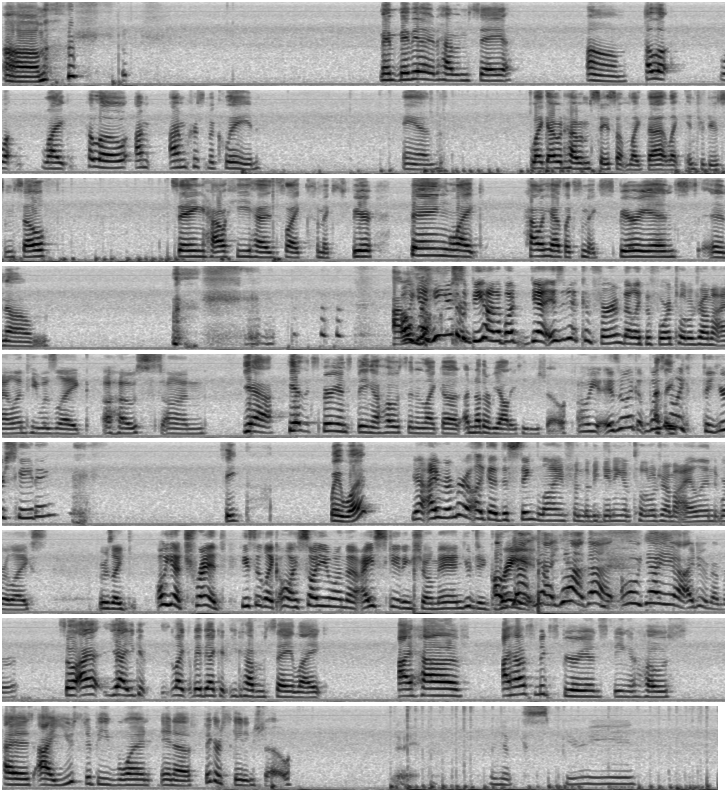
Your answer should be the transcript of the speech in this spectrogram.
Um. may- Maybe I'd have him say, um, hello, what, like, hello, I'm I'm Chris McLean, and like I would have him say something like that, like introduce himself, saying how he has like some experience, saying like how he has like some experience in um. Oh yeah, know. he used to be on a bunch. Yeah, isn't it confirmed that like before Total Drama Island, he was like a host on? Yeah, he has experience being a host in like a, another reality TV show. Oh yeah, isn't it like wasn't it like figure skating? See? Wait, what? Yeah, I remember like a distinct line from the beginning of Total Drama Island where like it was like, "Oh yeah, Trent." He said like, "Oh, I saw you on the ice skating show, man. You did great." Oh yeah, yeah, yeah, that. Oh yeah, yeah, yeah, I do remember. So I yeah, you could like maybe I could you could have him say like I have I have some experience being a host as I used to be one in a figure skating show. Alright. I have experience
